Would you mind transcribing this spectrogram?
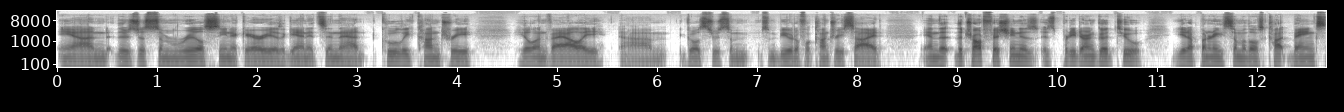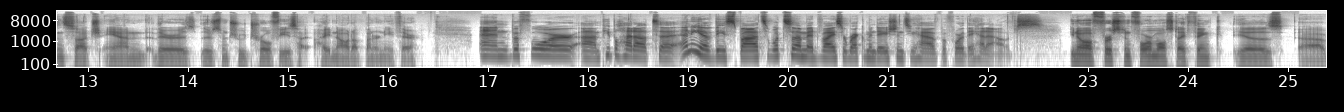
And there's just some real scenic areas. Again, it's in that coulee country, hill and valley. Um, it goes through some some beautiful countryside and the, the trout fishing is, is pretty darn good too. You get up underneath some of those cut banks and such, and there's there's some true trophies hiding out up underneath there. And before um, people head out to any of these spots, what's some advice or recommendations you have before they head out? You know, first and foremost, I think is uh,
